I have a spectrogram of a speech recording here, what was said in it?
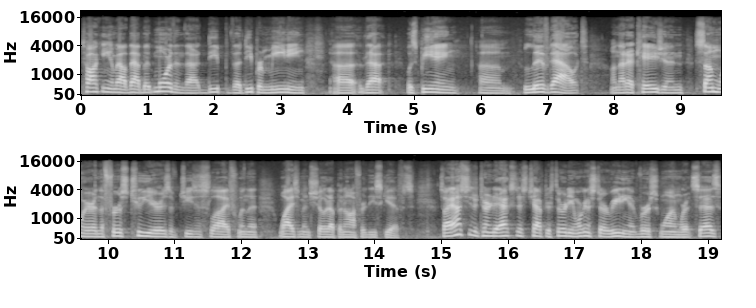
talking about that, but more than that, deep the deeper meaning uh, that was being um, lived out on that occasion somewhere in the first two years of Jesus' life when the wise men showed up and offered these gifts. So I asked you to turn to Exodus chapter 30, and we're going to start reading at verse 1, where it says,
